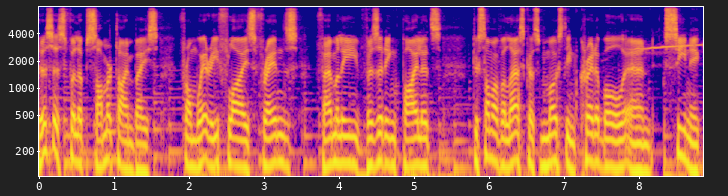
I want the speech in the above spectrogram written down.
This is Philip's summertime base, from where he flies friends, family, visiting pilots to some of Alaska's most incredible and scenic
